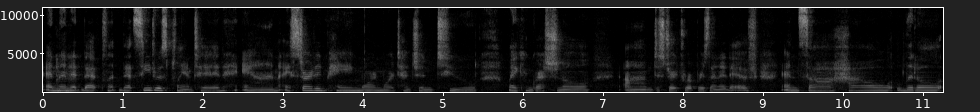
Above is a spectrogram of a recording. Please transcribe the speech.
And then it, mm-hmm. that, pl- that seed was planted, and I started paying more and more attention to my congressional um, district representative and saw how little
